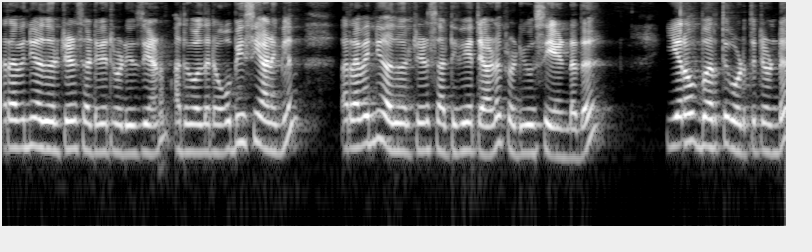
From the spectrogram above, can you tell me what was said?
റവന്യൂ അതോറിറ്റിയുടെ സർട്ടിഫിക്കറ്റ് പ്രൊഡ്യൂസ് ചെയ്യണം. അതുപോലെ തന്നെ ഒ ബി സി ആണെങ്കിലും റവന്യൂ അതോറിറ്റിയുടെ സർട്ടിഫിക്കറ്റ് ആണ് പ്രൊഡ്യൂസ് ചെയ്യേണ്ടത്. ഇയർ ഓഫ് ബർത്ത് കൊടുത്തിട്ടുണ്ട്.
